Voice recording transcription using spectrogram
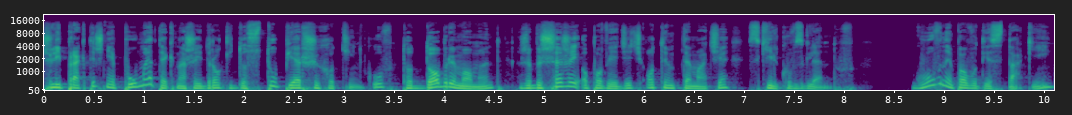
czyli praktycznie półmetek naszej drogi do 100 pierwszych odcinków, to dobry moment, żeby szerzej opowiedzieć o tym temacie z kilku względów. Główny powód jest taki,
